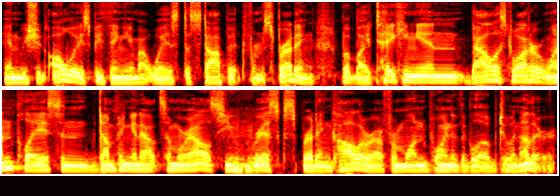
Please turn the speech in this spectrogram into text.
and we should always be thinking about ways to stop it from spreading. But by taking in ballast water at one place and dumping it out somewhere else, you risk spreading cholera from one point of the globe to another.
